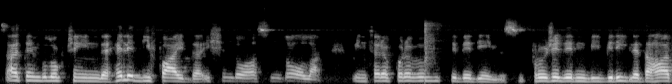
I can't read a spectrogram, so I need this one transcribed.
zaten blockchain'de hele DeFi'da işin doğasında olan interoperability dediğimiz projelerin birbiriyle daha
